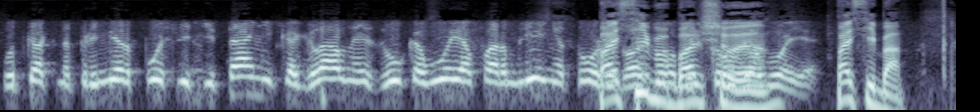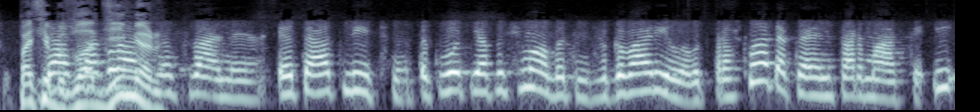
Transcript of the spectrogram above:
Вот как, например, после «Титаника» главное звуковое оформление тоже Спасибо большое. круговое. Спасибо. Спасибо, да, Владимир. с вами. Это отлично. Так вот, я почему об этом заговорила? Вот прошла такая информация и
